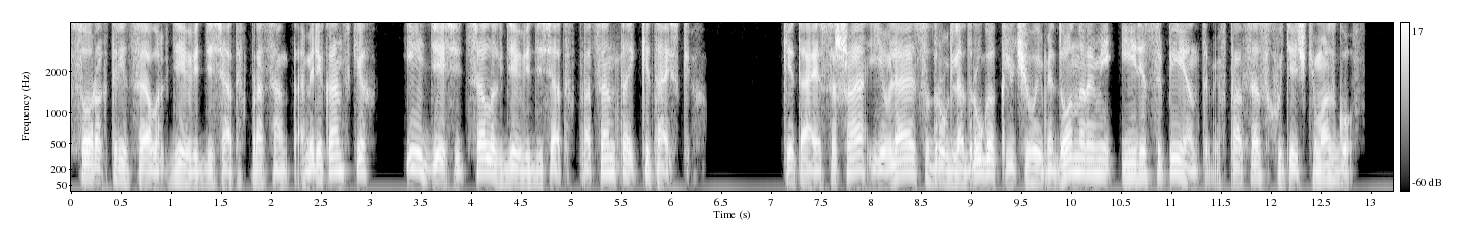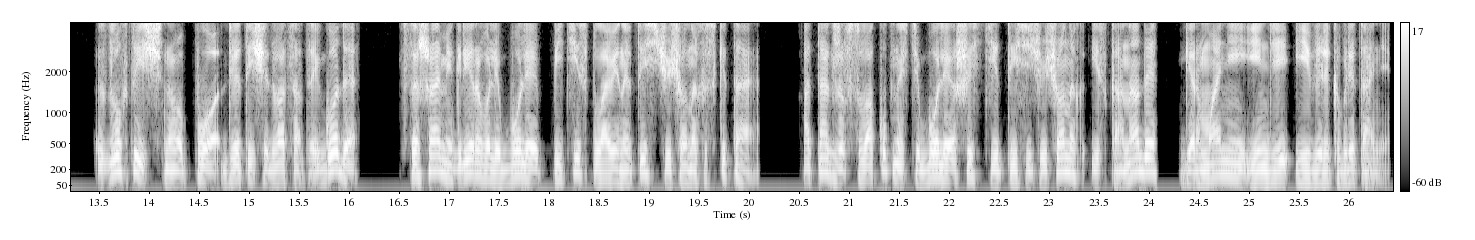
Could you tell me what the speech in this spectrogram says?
43,9% американских и 10,9% китайских. Китай и США являются друг для друга ключевыми донорами и реципиентами в процессах утечки мозгов. С 2000 по 2020 годы в США мигрировали более 5,5 тысяч ученых из Китая, а также в совокупности более 6 тысяч ученых из Канады, Германии, Индии и Великобритании.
